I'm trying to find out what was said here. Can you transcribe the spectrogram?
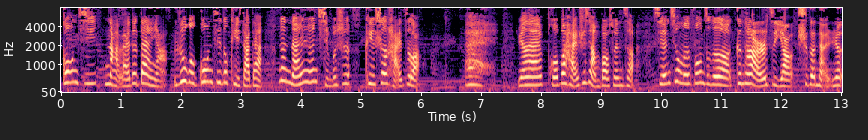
公鸡哪来的蛋呀？如果公鸡都可以下蛋，那男人岂不是可以生孩子了？哎，原来婆婆还是想抱孙子，嫌弃我们疯子哥跟他儿子一样是个男人。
